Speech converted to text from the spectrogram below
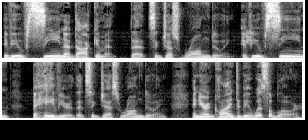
if you've seen a document that suggests wrongdoing, if you've seen behavior that suggests wrongdoing, and you're inclined to be a whistleblower,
